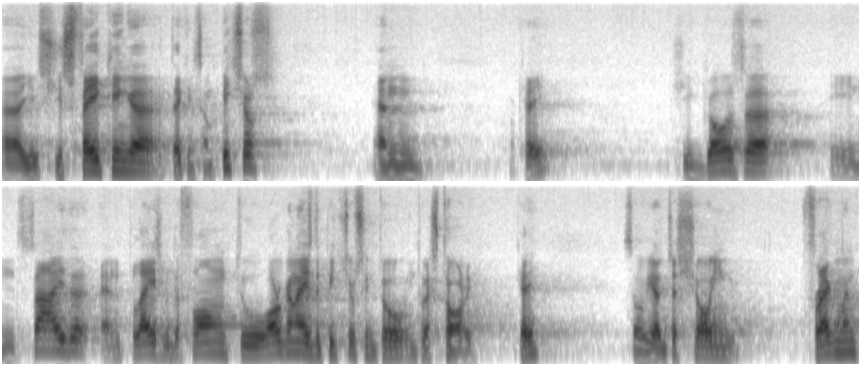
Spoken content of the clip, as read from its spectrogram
Uh, she's faking, taking some pictures. And, okay, she goes inside and plays with the phone to organize the pictures into, into a story, okay? So we are just showing fragment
